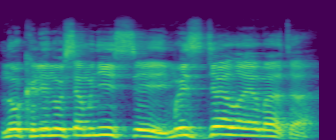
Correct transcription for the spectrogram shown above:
но клянусь амнисией, мы сделаем это!»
